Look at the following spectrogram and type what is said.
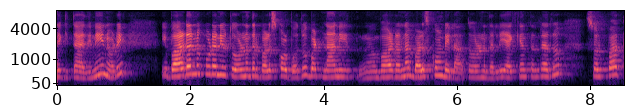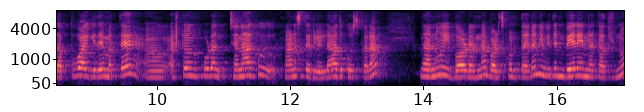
ತೆಗಿತಾ ಇದ್ದೀನಿ ನೋಡಿ, ಈ ಬಾರ್ಡರ್ನು ಕೂಡ ನೀವು ತೋರಣದಲ್ಲಿ ಬಳಸ್ಕೊಳ್ಬೋದು. ಬಟ್ ನಾನು ಈ ಬಾರ್ಡರ್ನ ಬಳಸ್ಕೊಂಡಿಲ್ಲ ತೋರಣದಲ್ಲಿ. ಯಾಕೆ ಅಂತಂದರೆ ಅದು ಸ್ವಲ್ಪ ದಪ್ಪವಾಗಿದೆ ಮತ್ತು ಅಷ್ಟೊಂದು ಕೂಡ ಚೆನ್ನಾಗೂ ಕಾಣಿಸ್ತಿರ್ಲಿಲ್ಲ. ಅದಕ್ಕೋಸ್ಕರ ನಾನು ಈ ಬಾರ್ಡರ್ನ ಬಳಸ್ಕೊಳ್ತಾ ಇಲ್ಲ. ನೀವು ಇದನ್ನು ಬೇರೆ ಏನಕ್ಕಾದ್ರೂ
